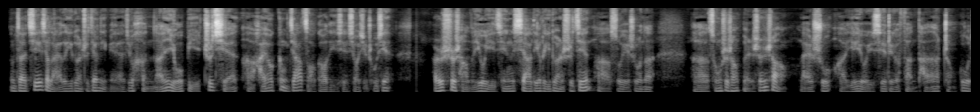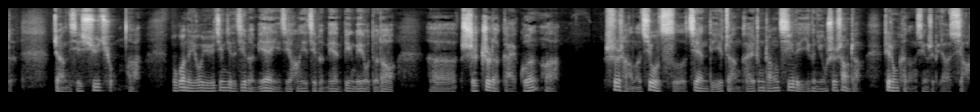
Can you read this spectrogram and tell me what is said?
那么在接下来的一段时间里面，就很难有比之前啊还要更加糟糕的一些消息出现。而市场呢又已经下跌了一段时间啊，所以说呢，呃，从市场本身上来说啊，也有一些这个反弹啊、整固的这样的一些需求啊。不过呢，由于经济的基本面以及行业基本面并没有得到呃实质的改观啊，市场呢就此见底展开中长期的一个牛市上涨，这种可能性是比较小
